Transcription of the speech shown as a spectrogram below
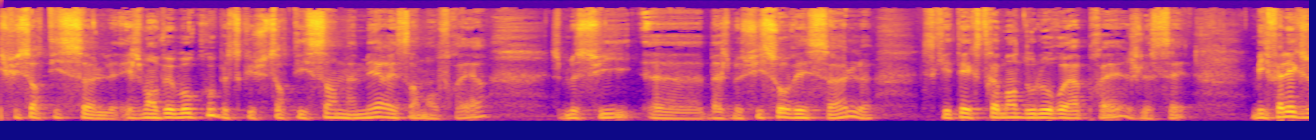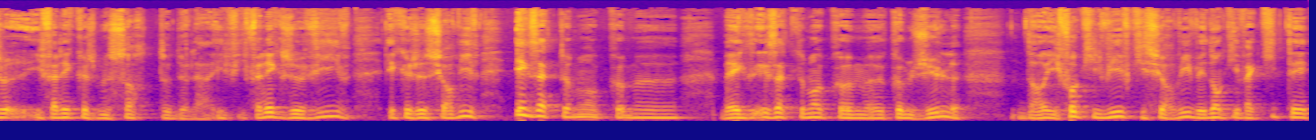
Et je suis sorti seul. Et je m'en veux beaucoup parce que je suis sorti sans ma mère et sans mon frère. je me suis, euh, bah, je me suis sauvé seul, ce qui était extrêmement douloureux après, je le sais. Mais il fallait que je, il fallait que je me sorte de là. Il fallait que je vive et que je survive exactement comme, euh, ben exactement comme euh, comme Jules. Dans, il faut qu'il vive, qu'il survive, et donc il va quitter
